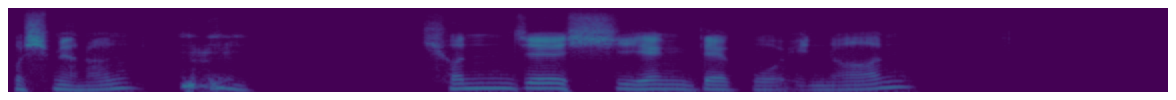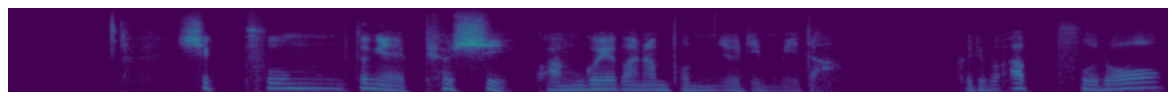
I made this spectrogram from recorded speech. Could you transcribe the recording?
보시면은 현재 시행되고 있는 식품 등의 표시, 광고에 관한 법률입니다. 그리고 앞으로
